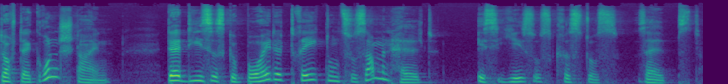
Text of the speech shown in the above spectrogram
Doch der Grundstein, der dieses Gebäude trägt und zusammenhält, ist Jesus Christus selbst.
